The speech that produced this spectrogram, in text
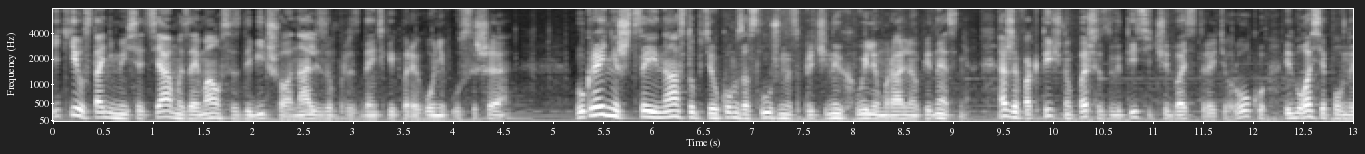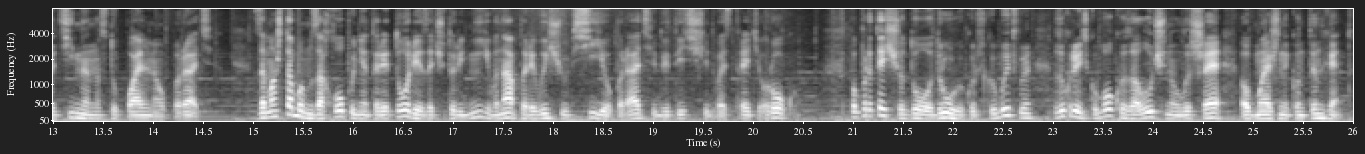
які останніми місяцями займався здебільшого аналізом президентських перегонів у США. В Україні ж цей наступ цілком заслужено спричинив хвилю морального піднесення, адже фактично вперше з 2023 року відбулася повноцінна наступальна операція. За масштабом захоплення території за 4 дні вона перевищує всі операції 2023 року. Попри те, що до другої курської битви з українського боку залучено лише обмежений контингент.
